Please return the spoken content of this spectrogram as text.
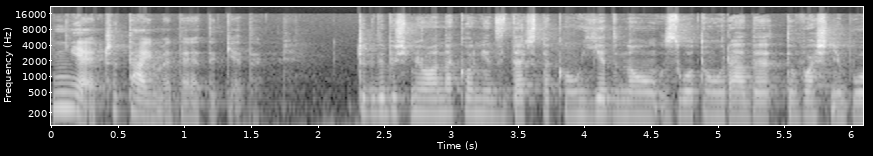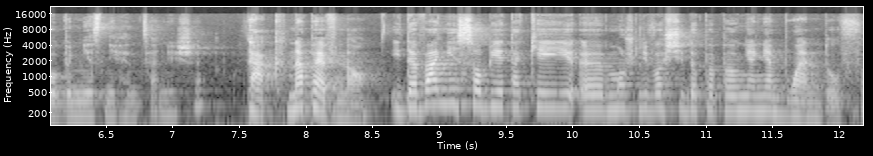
Nie, czytajmy te etykiety. Czy gdybyś miała na koniec dać taką jedną złotą radę, to właśnie byłoby niezniechęcanie się? Tak, na pewno. I dawanie sobie takiej y, możliwości do popełniania błędów.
